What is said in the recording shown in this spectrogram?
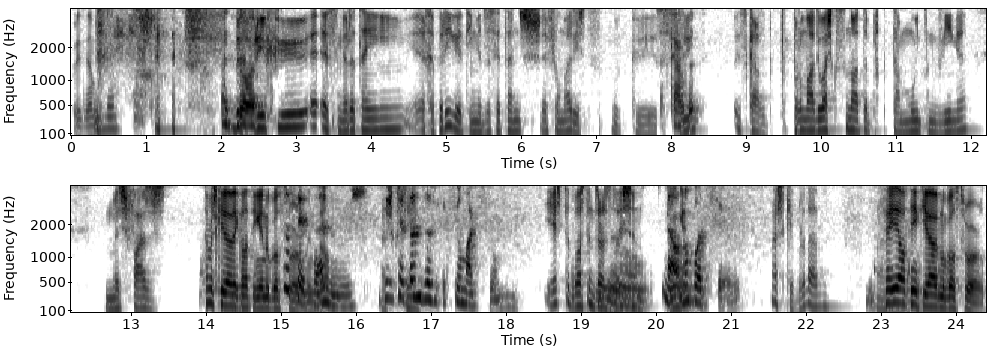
por exemplo. de referir que a, senhora tem, a rapariga tinha 17 anos a filmar isto. O que a Scarlett? Se, Scarlett, que por um lado eu acho que se nota porque está muito novinha, mas faz. Então, mas que idade é que ela tinha no Ghost 17 World? 17 então? anos. 17 anos a, filmar que filme? Este Lost in Translation? Não, não, não pode ser. Acho que é verdade. Tem, ela tinha que idade no Ghost World?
